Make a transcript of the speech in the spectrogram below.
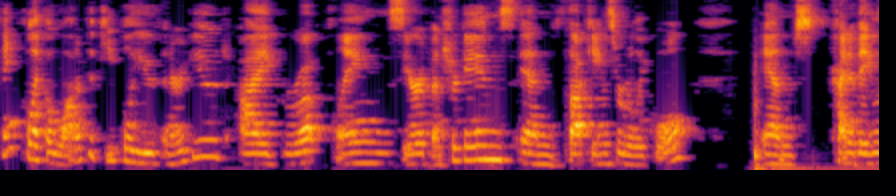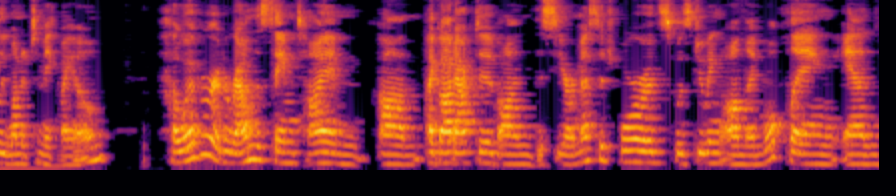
think, like a lot of the people you've interviewed, I grew up playing Sierra Adventure games and thought games were really cool and kind of vaguely wanted to make my own. However, at around the same time, um, I got active on the Sierra message boards, was doing online role playing, and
